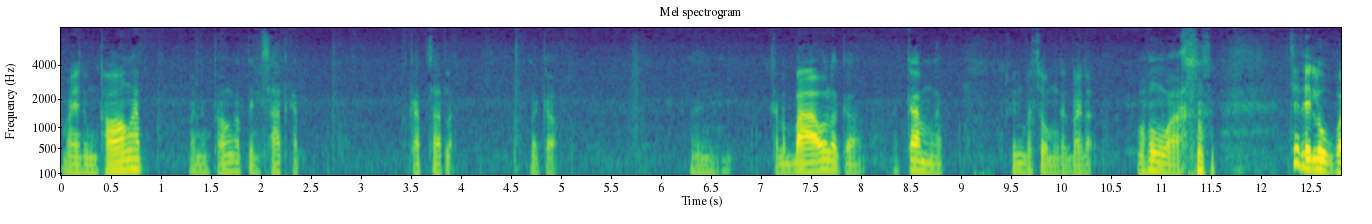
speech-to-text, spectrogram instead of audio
ไม้ถุงท้องครับไม้ถุงท้องก็เป็นซัดครับ กับซัดละแล้วก็กระบาวแล้วก็กั้มครับ ขึ้นผสมกันไปแล้วโอ้โหว่ะจะได้ลูกไป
